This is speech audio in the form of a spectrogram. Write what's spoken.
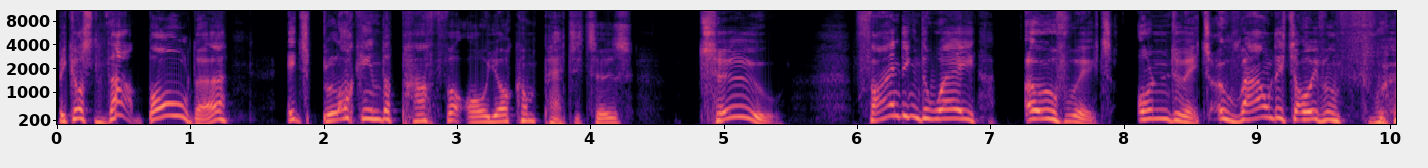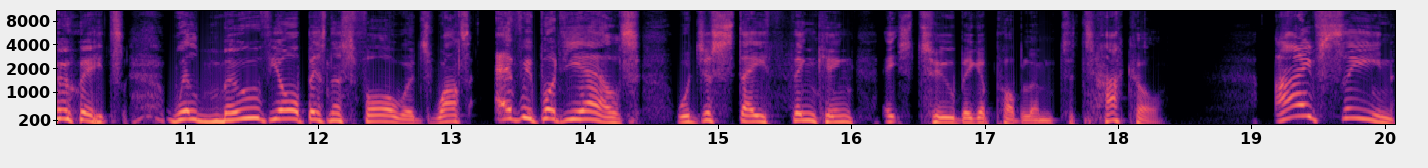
Because that boulder, it's blocking the path for all your competitors too. Finding the way over it, under it, around it, or even through it will move your business forwards, whilst everybody else will just stay thinking it's too big a problem to tackle. I've seen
